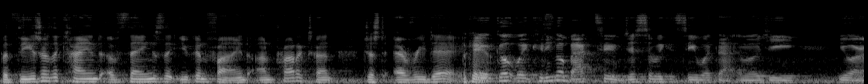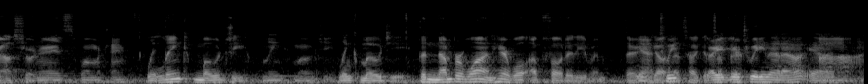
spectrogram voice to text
But these are the kind of things that you can find on Product Hunt just every day. Okay, Go wait. Can you go back to just so we can see what that emoji URL shortener is one more time? Link emoji, Link emoji. link emoji. the number one. Here, we'll upvote it even. There Yeah, you go. tweet. That's how it gets are you, up you're tweeting that out? Yeah. Ah,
